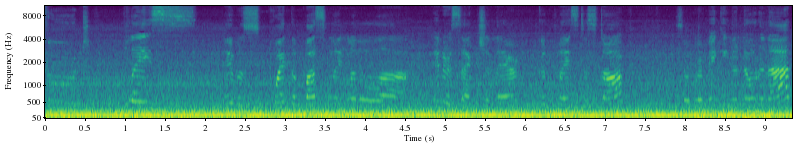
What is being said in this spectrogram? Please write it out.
food place. It was quite the bustling little uh, intersection there. Good place to stop. So we're making a note of that.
